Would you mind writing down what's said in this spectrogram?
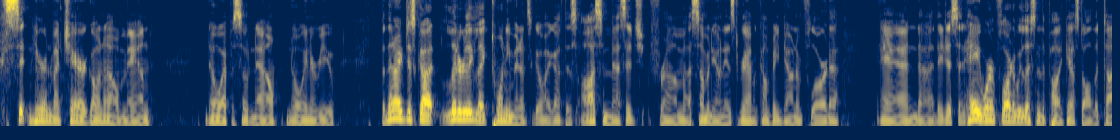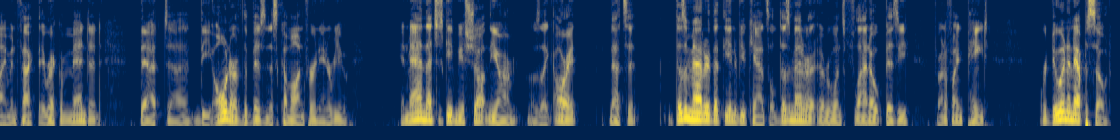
sitting here in my chair going, oh man, no episode now, no interview. But then I just got literally like 20 minutes ago, I got this awesome message from uh, somebody on Instagram, a company down in Florida. And uh, they just said, Hey, we're in Florida. We listen to the podcast all the time. In fact, they recommended that uh, the owner of the business come on for an interview. And man, that just gave me a shot in the arm. I was like, All right, that's it. It doesn't matter that the interview canceled. It doesn't matter that everyone's flat out busy trying to find paint. We're doing an episode.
